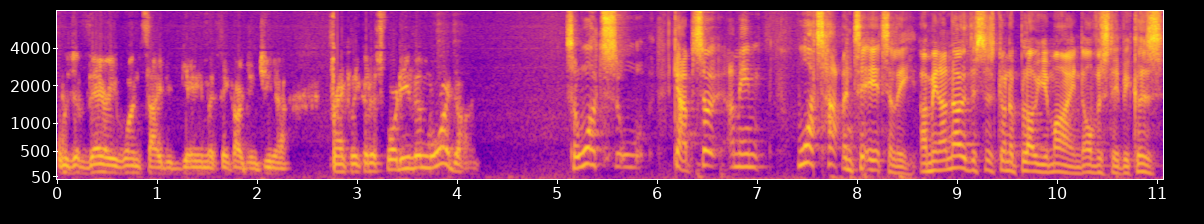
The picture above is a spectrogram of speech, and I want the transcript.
it was a very one-sided game. I think Argentina, frankly, could have scored even more. Don. So what's Gab? So I mean, what's happened to Italy? I mean, I know this is going to blow your mind, obviously, because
